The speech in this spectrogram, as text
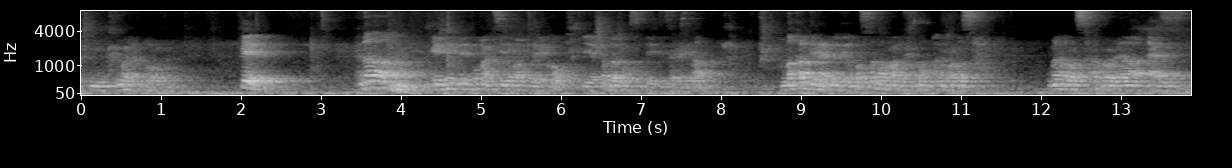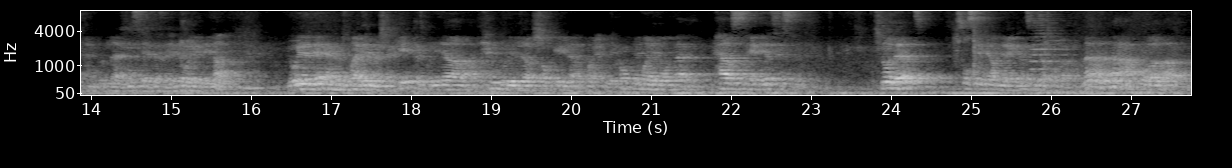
باش نخدموا على الظروف فين هنا كيجي تليفون مع السيده مارك تيليكوم هي شاب لاجونس اللي تابعها المقر ديال العمل ديال البصره نهضروا على الخدمه أنا برا الصحه وما نهضروا الصحه نهضروا على اعز الحمد لله الناس اللي عزاز علينا والدينا الوالده ديالي عندها مجموعه ديال المشاكل كتقول لي الحمد لله شوقي إلى واحد les compléments alimentaires الحاله الصحيه ديالها تحسنت شنو دارت؟ société américaine سميتها لا أنا نعرف Forever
